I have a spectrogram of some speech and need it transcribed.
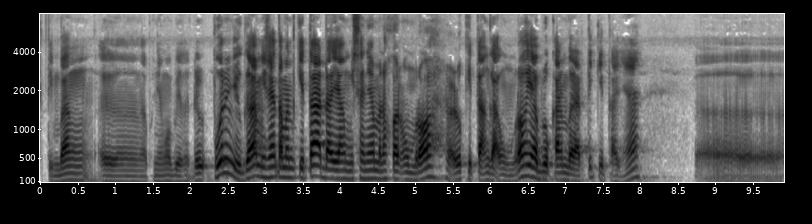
ketimbang nggak e, punya mobil. Pun juga misalnya teman kita ada yang misalnya melakukan umroh lalu kita nggak umroh ya bukan berarti kitanya eh,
